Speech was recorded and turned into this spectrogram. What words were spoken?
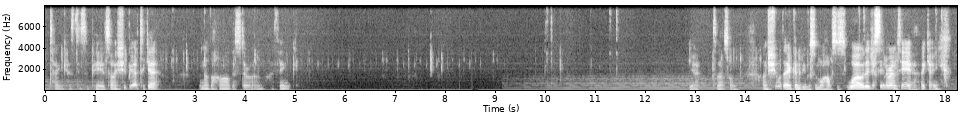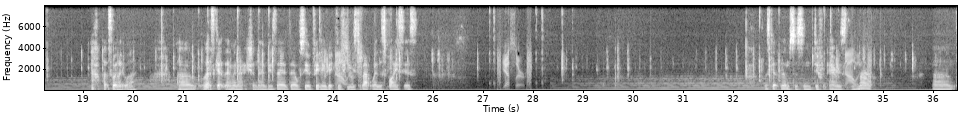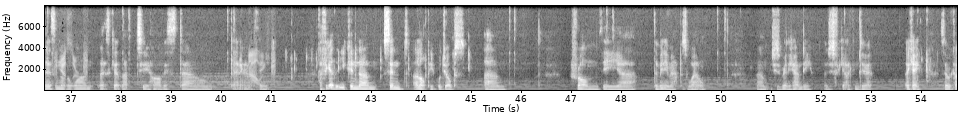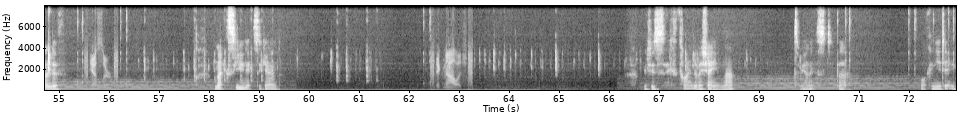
tank has disappeared. So I should be able to get another harvester on. I think. Yeah, so that's on. I'm sure there are going to be some more houses. Whoa, they're just sitting around here. Okay. that's where they were. Um, let's get them in action then, because they—they're obviously are feeling a bit confused about where the spice is. Yes, sir. Let's get them to some different areas of the map. Um, there's another sir. one. Let's get that to harvest down there. I think. I forget that you can um, send a lot of people jobs um, from the uh, the minimap as well, um, which is really handy. I just forget I can do it. Okay, so we're kind of Yes, sir. max units again. Which is kind of a shame that to be honest but what can you do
